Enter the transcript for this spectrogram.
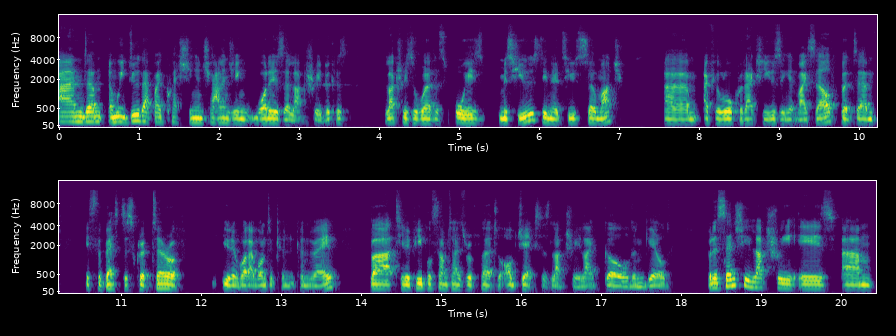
and um, and we do that by questioning and challenging what is a luxury, because luxury is a word that's always misused. You know, it's used so much. Um, I feel awkward actually using it myself, but um, it's the best descriptor of you know what I want to con- convey but you know people sometimes refer to objects as luxury like gold and gilt but essentially luxury is um,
